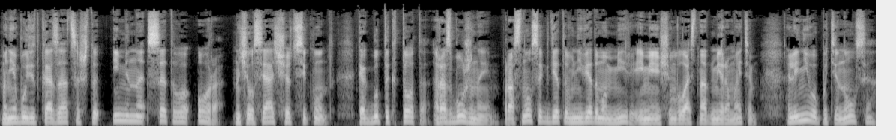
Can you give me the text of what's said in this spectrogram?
мне будет казаться, что именно с этого ора начался отсчет секунд, как будто кто-то, разбуженный им, проснулся где-то в неведомом мире, имеющем власть над миром этим, лениво потянулся,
